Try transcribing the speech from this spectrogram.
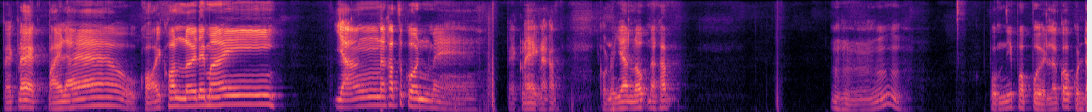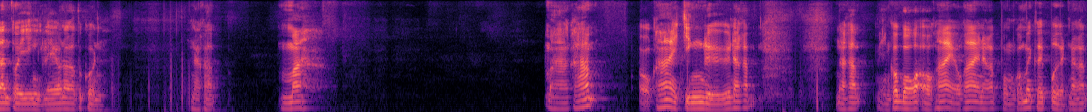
แพ็กแรกไปแล้ว ขอไอคอนเลยได้ไหมยังนะครับทุกคนแหมแพ็กแรกนะครับ ขออนุญาตลบนะครับ อือหือผมนี่พอเปิดแล้วก็กดดันตัวเองอีกแล้วนะครับทุกคนนะครับ มา มาครับ ออกให้จริงหรือนะครับนะครับ เห็นก็บอกว่าออกให้ออกให้นะครับ ผมก็ไม่เคยเปิดนะครับ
